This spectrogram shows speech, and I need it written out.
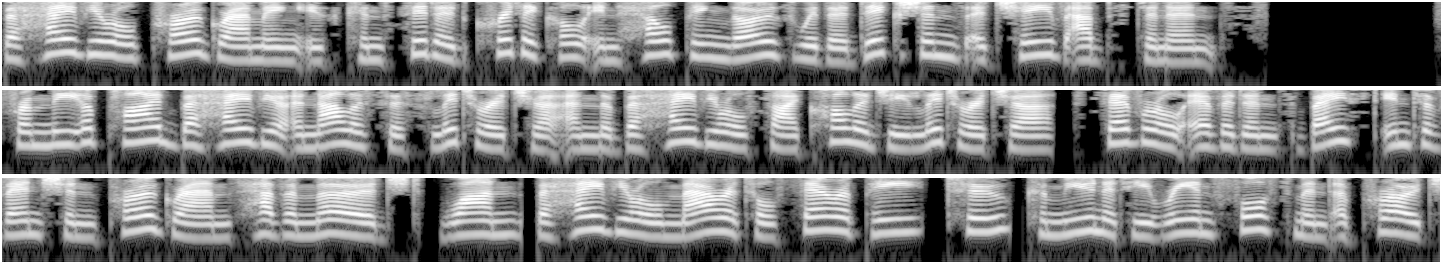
Behavioral programming is considered critical in helping those with addictions achieve abstinence. From the applied behavior analysis literature and the behavioral psychology literature, several evidence-based intervention programs have emerged, 1 behavioral marital therapy, 2 community reinforcement approach,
